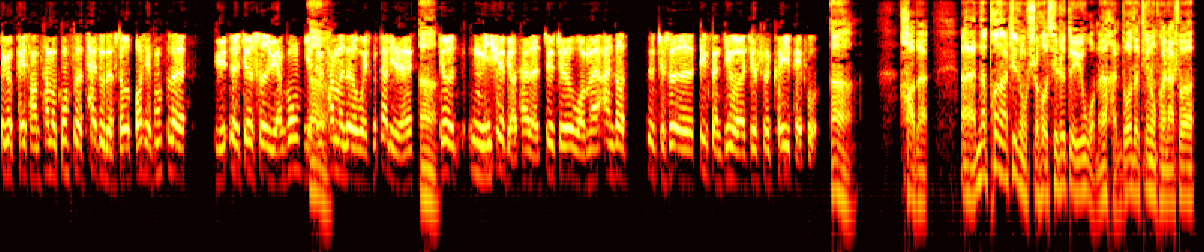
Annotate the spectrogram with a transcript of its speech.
这个赔偿他们公司的态度的时候，保险公司的。员呃就是员工，也就是他们的委托代理人，嗯，就明确表态了，就就是我们按照就是定损金额就是可以赔付。嗯，好的，呃，那碰到这种时候，其实对于我们很多的听众朋友来说，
